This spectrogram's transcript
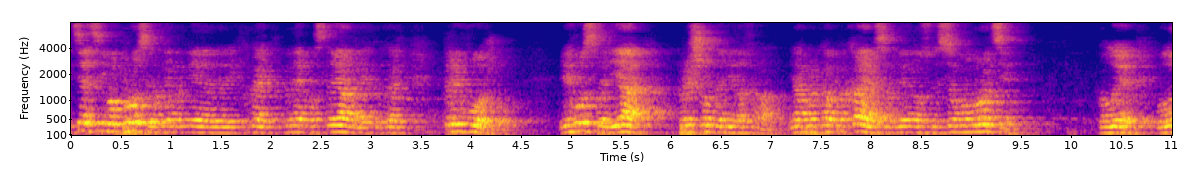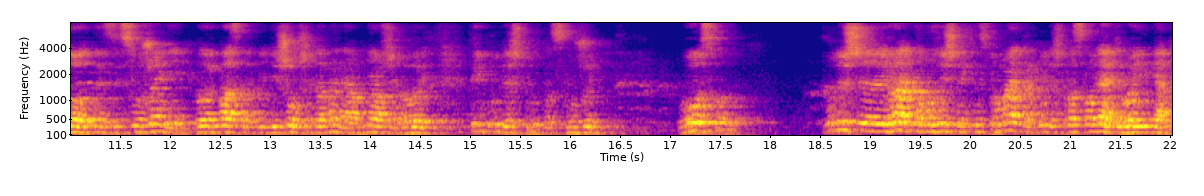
ці- ці, вопроси, вони мені, е, кажуть, мене постійно тривожили. І Господи, я прийшов тоді до храму. Я пока покаявся в 97-му році, Коли було одне зі служень, коли пастор підійшовши до мене, обнявши, говорить, ти будеш тут служити Господу. Будеш е, грати на музичних інструментах, будеш прославляти його ім'я.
